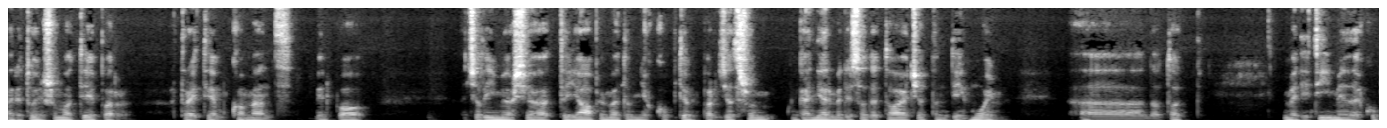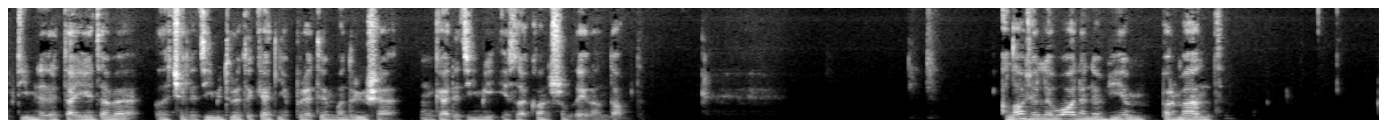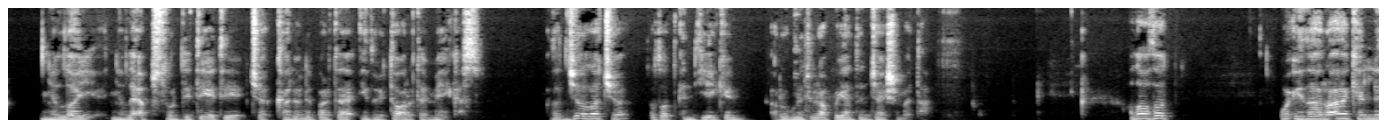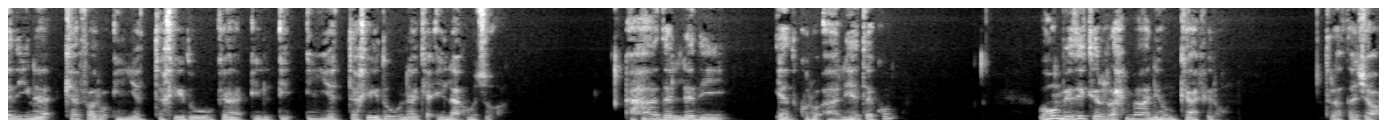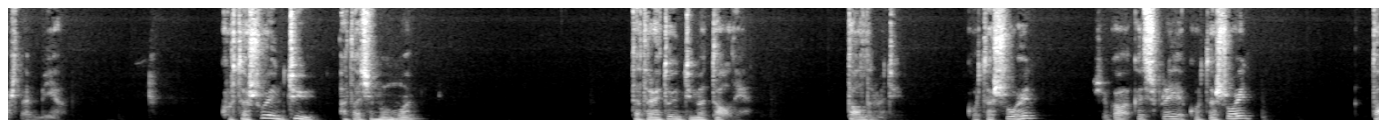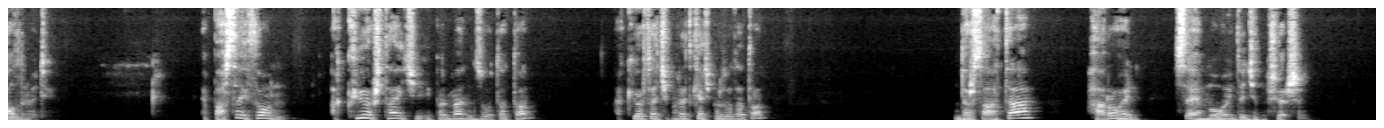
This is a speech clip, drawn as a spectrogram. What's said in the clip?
meritojnë shumë më tepër trajtim, koment, mirëpo qëllimi është që të japim vetëm një kuptim të përgjithshëm, nganjëherë me disa detaje që të ndihmojnë, do të thotë, meditimin dhe kuptimin e vet ajeteve dhe që leximi i tyre të ketë një përjetim më ndryshe nga leximi i zakonshëm dhe i rëndomtë. Allahu xhel-le ve ala në vijim përmend... Një lloj, një lloj absurditeti që kalon nëpër te idhujtarët e Mekës. Dhe gjithë ata që, do të thotë, e ndjekin rrugën e tyre apo janë të ngjajshëm me ta. Allahu thotë: "Wa idha ra'aka alladhina kafaru in yattakhidhuka in yattakhidhunaka illa huzwa. A hadha alladhi yadhkuru alihatakum? Wa hum bi dhikri rrahmani hum kafirun." tridhjetë e gjashtë Enbija Kur të shohin ty ata që mohuan të trajtojnë ty me tallje tallen me ty kur të shohin shiko këtë shprehje kur të shohin tallen me ty e pastaj thonë a ky është ai që i përmend zotat tanë A ky është ai që përmend keq për zotat tanë? Ndërsa ata harrohen se e mohojnë të Gjithëmëshirshmin.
